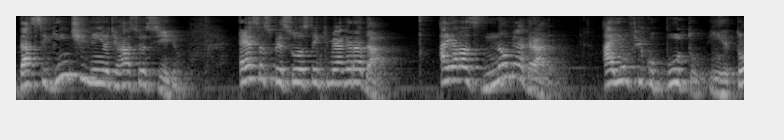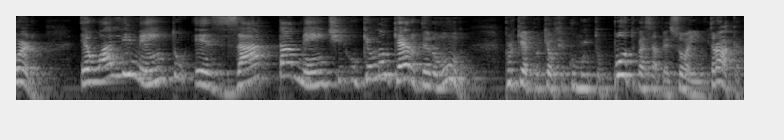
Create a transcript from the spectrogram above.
da seguinte linha de raciocínio, essas pessoas têm que me agradar. Aí elas não me agradam. Aí eu fico puto em retorno eu alimento exatamente o que eu não quero ter no mundo. Por quê? Porque eu fico muito puto com essa pessoa em troca.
